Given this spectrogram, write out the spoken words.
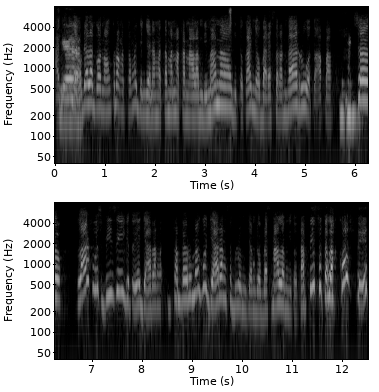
Habis yeah. itu ya udahlah gue nongkrong atau nggak janjian sama teman makan malam di mana gitu kan, nyoba restoran baru atau apa. Mm-hmm. So life was busy gitu ya, jarang sampai rumah gue jarang sebelum jam 12 malam gitu. Tapi setelah COVID,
